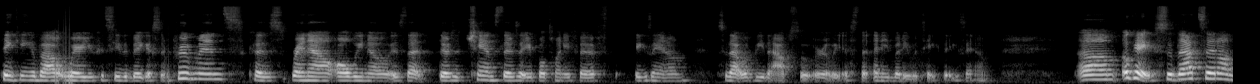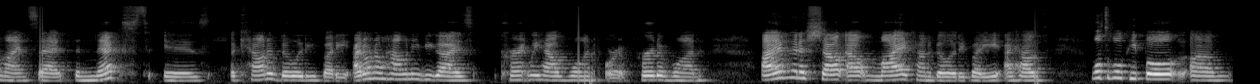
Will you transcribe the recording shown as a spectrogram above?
thinking about where you could see the biggest improvements because right now all we know is that there's a chance there's an April 25th exam. So that would be the absolute earliest that anybody would take the exam. Um, okay, so that's it on mindset. The next is accountability buddy. I don't know how many of you guys currently have one or have heard of one. I am going to shout out my accountability buddy. I have multiple people. Um,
